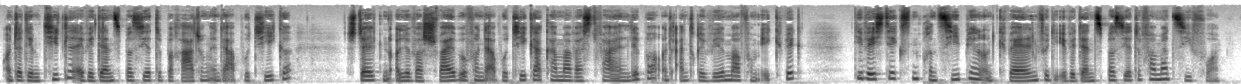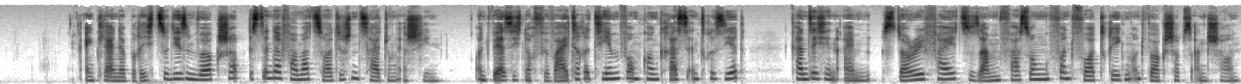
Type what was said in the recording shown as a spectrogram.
Unter dem Titel Evidenzbasierte Beratung in der Apotheke stellten Oliver Schwalbe von der Apothekerkammer Westfalen-Lippe und André Wilmer vom IQWIC die wichtigsten Prinzipien und Quellen für die evidenzbasierte Pharmazie vor. Ein kleiner Bericht zu diesem Workshop ist in der Pharmazeutischen Zeitung erschienen. Und wer sich noch für weitere Themen vom Kongress interessiert, kann sich in einem Storyfy Zusammenfassungen von Vorträgen und Workshops anschauen.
